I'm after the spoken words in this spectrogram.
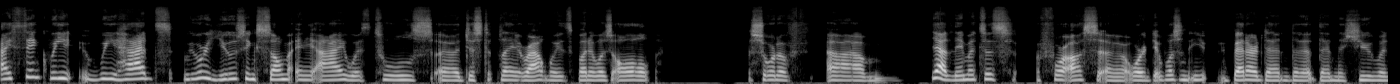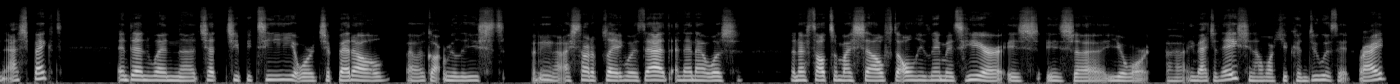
I think we we had we were using some AI with tools uh, just to play around with, but it was all sort of um, yeah limited for us, uh, or it wasn't better than the than the human aspect. And then when uh, ChatGPT or Geppetto uh, got released, I started playing with that, and then I was, and I thought to myself, the only limit here is is uh, your uh, imagination and what you can do with it, right?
